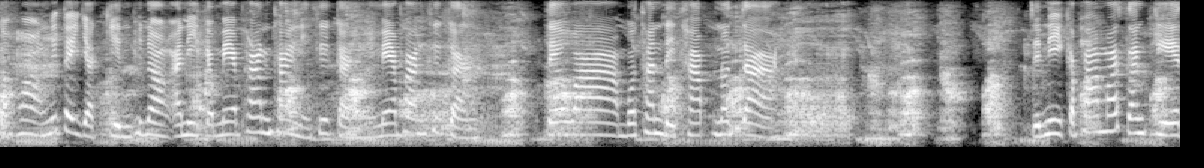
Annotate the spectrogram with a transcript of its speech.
กับห้องนี่แต่อยากกินพี่น้อง อันนี้กับแม่พันธุ์ทางนี้คือกันนี่แม่พันธุ์คือกัน แต่ว่าบ่ท่านได้ทับเนาะจ้าเจนี่กับพามาสังเกต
